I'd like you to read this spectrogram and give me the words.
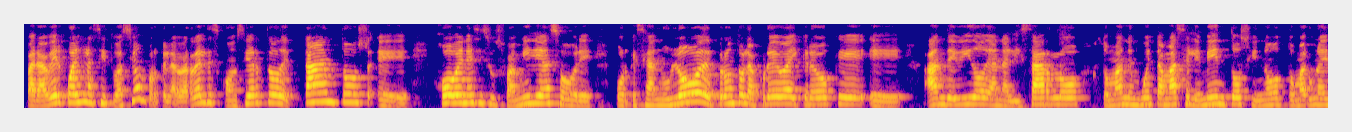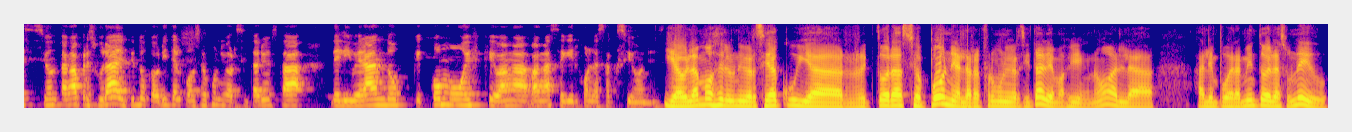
para ver cuál es la situación, porque la verdad el desconcierto de tantos eh, jóvenes y sus familias sobre, porque se anuló de pronto la prueba y creo que eh, han debido de analizarlo tomando en cuenta más elementos y no tomar una decisión tan apresurada. Entiendo que ahorita el Consejo Universitario está deliberando que cómo es que van a, van a seguir con las acciones. Y hablamos de la universidad cuya rectora se opone a la reforma universitaria, más bien, ¿no? A la, al empoderamiento de la SUNEDU.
